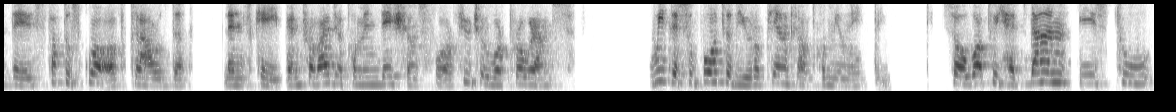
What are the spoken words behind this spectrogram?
the status quo of cloud landscape and provide recommendations for future work programs with the support of the European cloud community. So what we have done is to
